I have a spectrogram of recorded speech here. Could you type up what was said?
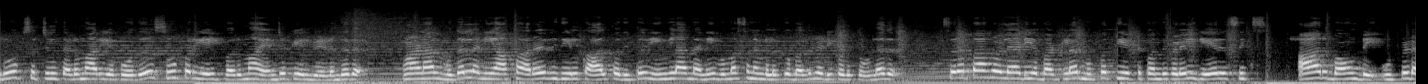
குரூப் சுற்றில் தடுமாறிய போது சூப்பர் எயிட் வருமா என்ற கேள்வி எழுந்தது. ஆனால் முதல் அணியாக அரையிறுதியில் கால் பதித்து இங்கிலாந்து அணி விமர்சனங்களுக்கு பதிலடி கொடுத்துள்ளது. சிறப்பாக விளையாடிய பட்லர் முப்பத்தி எட்டு பந்துகளில் ஏழு சிக்ஸ் ஆறு பவுண்டரி உட்பட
